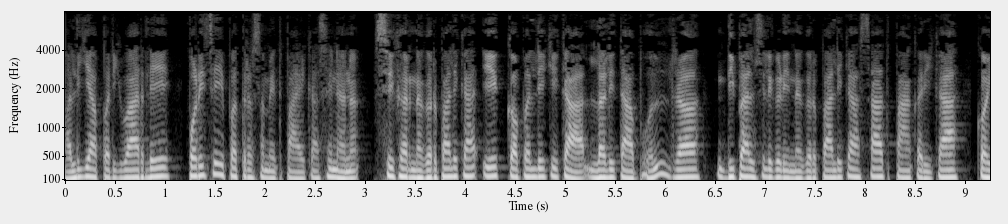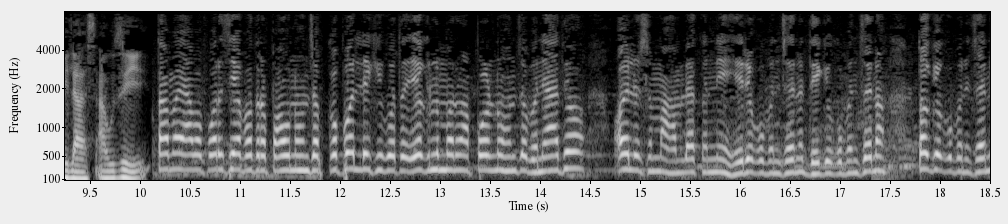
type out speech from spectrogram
हलिया परिवारले परिचय पत्र समेत पाएका छैनन्। शिखर नगरपालिका एक कपल्लिकीका ललिता भोल र दिपाल सिलगढ़ी नगरपालिका सात पाँकरीका कैलाश आउजी। तपाईँ अब परिचय पत्र पाउनुहुन्छ कपाल त एक नम्बरमा पढ्नुहुन्छ भने थियो। अहिलेसम्म हामीलाई कन्ने हेरेको पनि छैन देखेको पनि छैन तगेको पनि छैन।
